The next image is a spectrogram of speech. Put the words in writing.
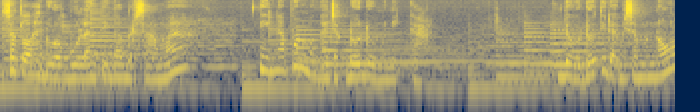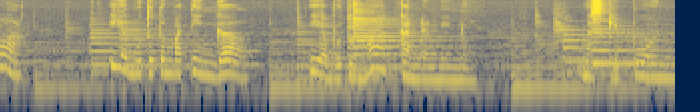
setelah dua bulan tinggal bersama, Tina pun mengajak Dodo menikah. Dodo tidak bisa menolak. Ia butuh tempat tinggal, ia butuh makan dan minum. Meskipun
